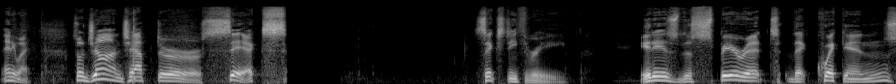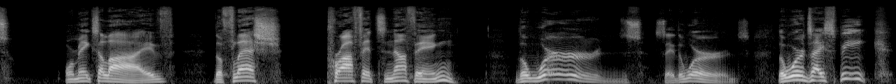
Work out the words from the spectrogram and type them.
Anyway so John chapter 6 63 it is the spirit that quickens or makes alive the flesh profits nothing the words say the words. The words I speak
